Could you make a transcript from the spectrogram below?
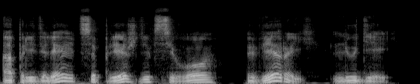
определяется прежде всего верой людей.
